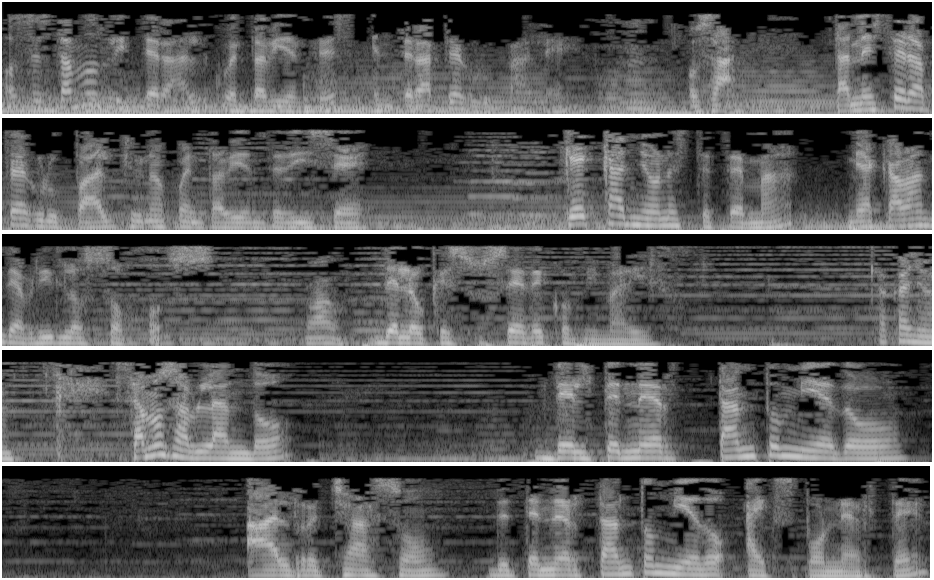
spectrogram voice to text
O sea, estamos literal, cuentavientes, en terapia grupal, ¿eh? O sea, tan es terapia grupal que una cuentaviente dice, qué cañón este tema, me acaban de abrir los ojos Wow. de lo que sucede con mi marido. Está cañón. Estamos hablando del tener tanto miedo al rechazo, de tener tanto miedo a exponerte,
